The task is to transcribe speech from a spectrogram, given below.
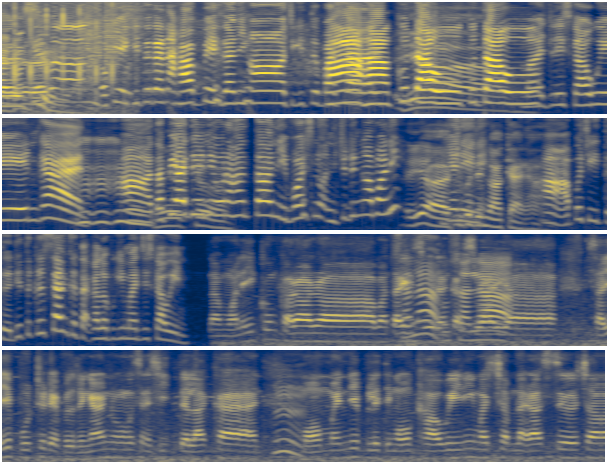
Alright. Okey, kita dah nak habis dah ni ha cerita Ha, pasal ha, aku Ya. tahu, aku tahu. majlis kahwin kan. Mm, mm, mm. Ah, tapi ada ni orang hantar ni voice note ni. Cuba dengar apa ni? Ya, Yang cuba ni, ni. dengarkan ha. Ah, apa cerita? Dia terkesan ke tak kalau pergi majlis kahwin? Assalamualaikum Kak Rara, Abang Taizu Salam. dan Kak. Suraya. Saya Putera daripada Terengganu. Saya nak ceritalah kan. Hmm. Momen dia bila tengok orang kahwin ni macam like rasa macam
